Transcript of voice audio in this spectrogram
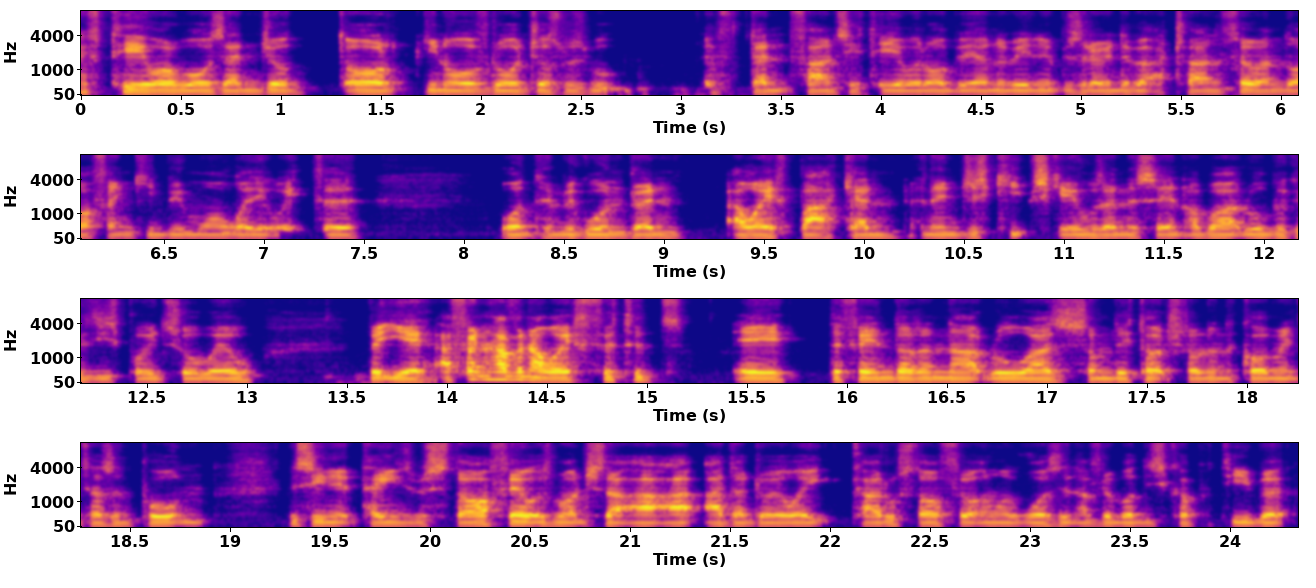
if Taylor was injured, or you know, if Rodgers was if didn't fancy Taylor or Bernabei and it was around about a transfer window, I think he'd be more likely to want to be going down a left back in and then just keep Scales in the centre back role because he's played so well. But yeah, I think having a left footed uh, defender in that role, as somebody touched on in the comments, is important. We've seen it at times with Starfelt as much as that I, I, I did really like Carl Starfelt. I it wasn't everybody's cup of tea, but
